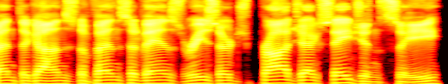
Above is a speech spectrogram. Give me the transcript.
Pentagon's Defense Advanced Research Projects Agency,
